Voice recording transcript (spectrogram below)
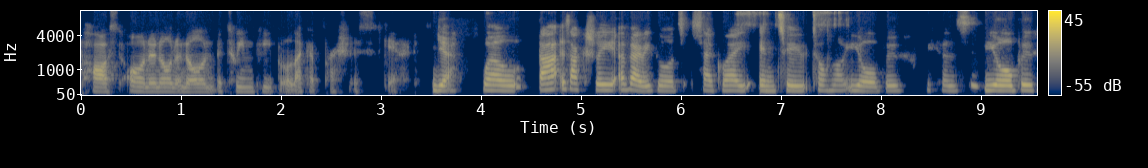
passed on and on and on between people like a precious gift. Yeah. Well, that is actually a very good segue into talking about your book because your book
